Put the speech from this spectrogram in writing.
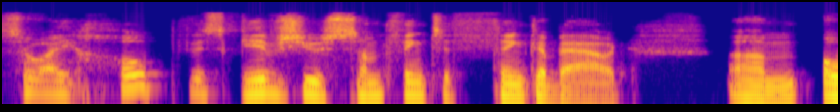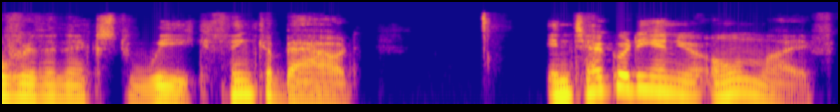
So I hope this gives you something to think about um, over the next week. Think about integrity in your own life.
